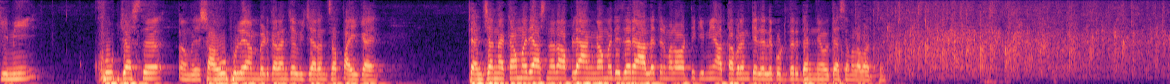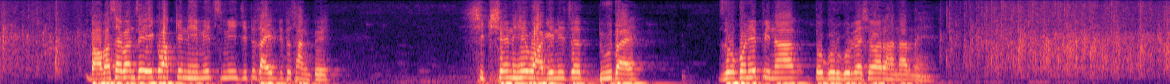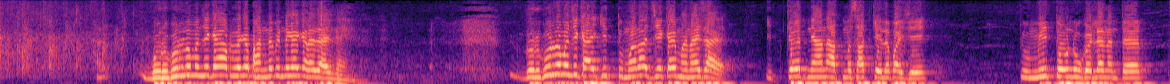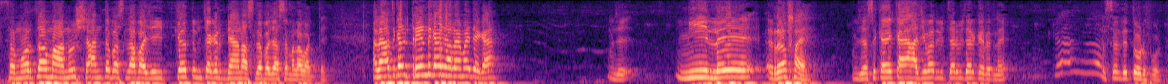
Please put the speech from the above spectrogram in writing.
की मी खूप जास्त म्हणजे शाहू फुले आंबेडकरांच्या विचारांचा पाईक आहे. त्यांच्या नकामध्ये असणारं आपल्या अंगामध्ये जरी आलं तर मला वाटतं की मी आतापर्यंत केलेले कुठेतरी धन्य होते असं मला वाटतं. बाबासाहेबांचं एक वाक्य नेहमीच मी जिथं जाईल तिथं सांगतोय. शिक्षण हे वाघिणीचं दूध आहे. जो कोणी पिणार तो गुरगुरल्याशिवाय राहणार नाही. गुरगुरणं म्हणजे काय आपल्याला काय भांडणं बिंडणं काय करायचं आहे नाही? गुरगुरणं म्हणजे काय की तुम्हाला जे काय म्हणायचं आहे इतकं ज्ञान आत्मसात केलं पाहिजे. तुम्ही तोंड उघडल्यानंतर समोरचा माणूस शांत बसला पाहिजे इतकं तुमच्याकडे ज्ञान असलं पाहिजे असं मला वाटतंय. आणि आजकाल ट्रेंड काय झालाय माहितीये का? म्हणजे मी लय रफ आहे. म्हणजे असं काही काय अजिबात विचार विचार करत नाही. काय असेल ते तोडफोड.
